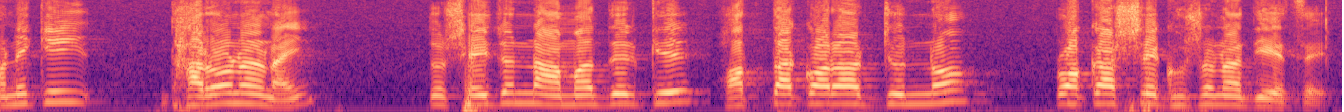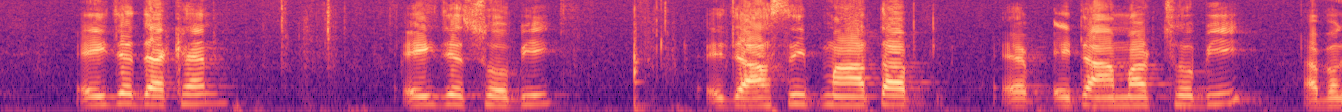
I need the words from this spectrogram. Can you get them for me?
অনেকেই ধারণা নাই, তো সেই জন্য আমাদেরকে হত্যা করার জন্য প্রকাশ্যে ঘোষণা দিয়েছে। এই যে দেখেন, এই যে ছবি, এই যে আসিফ মাহতাব, এটা আমার ছবি এবং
